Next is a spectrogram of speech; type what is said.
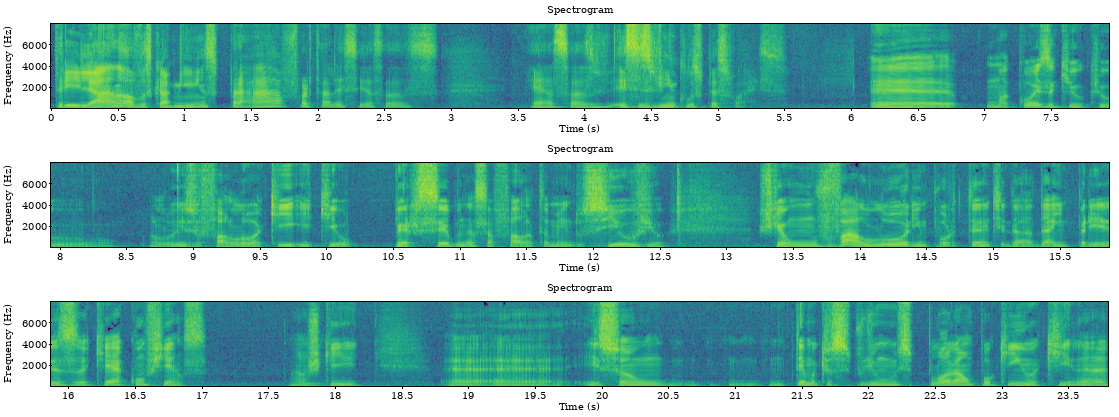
trilhar novos caminhos para fortalecer essas, essas, esses vínculos pessoais. É, uma coisa que, que o Aloysio falou aqui e que eu percebo nessa fala também do Silvio, acho que é um valor importante da, da empresa que é a confiança. Eu acho que é, é, isso é um, um, tema que vocês podiam explorar um pouquinho aqui, né?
